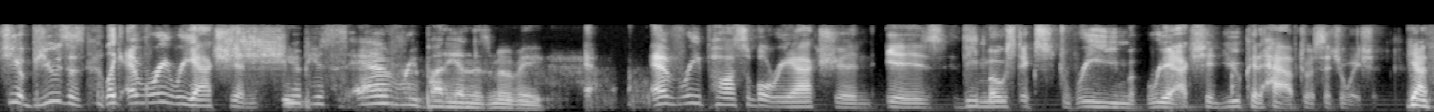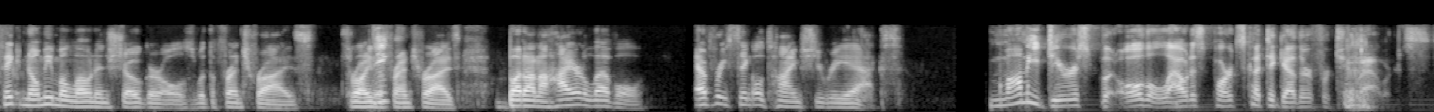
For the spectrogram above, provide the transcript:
she abuses like every reaction she abuses everybody in this movie. every possible reaction is the most extreme reaction you could have to a situation. Yeah, think Nomi Malone in Showgirls with the French fries, throwing the French fries, but on a higher level, every single time she reacts. Mommy dearest, but all the loudest parts cut together for two hours.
